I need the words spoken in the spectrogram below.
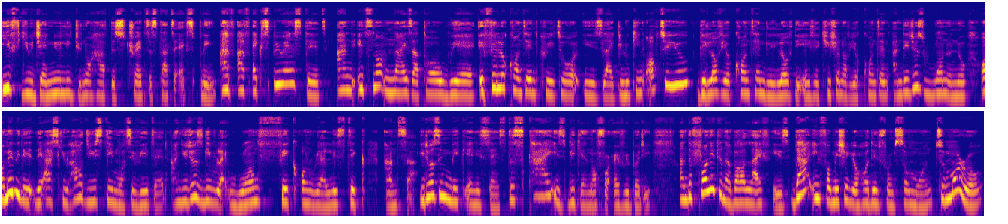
if you genuinely do not have the strength to start to explain. I've, I've experienced it and it's not nice at all where a fellow content creator is like looking up to you. They love your content, they love the execution of your content, and they just want to know. Or maybe they, they ask you, How do you stay motivated? And you just give like one fake, unrealistic answer. It doesn't make any sense. The sky is big enough for everybody. And the funny thing about life is that information you're holding from someone, tomorrow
